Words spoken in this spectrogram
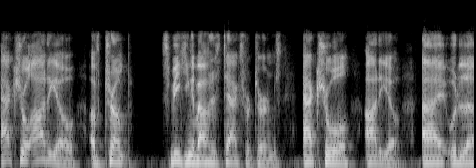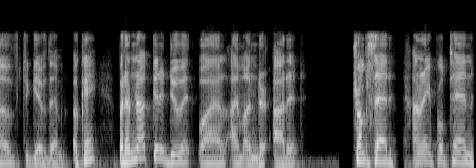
actual audio of Trump speaking about his tax returns. Actual audio. I would love to give them, okay? But I'm not gonna do it while I'm under audit. Trump said on April 10,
